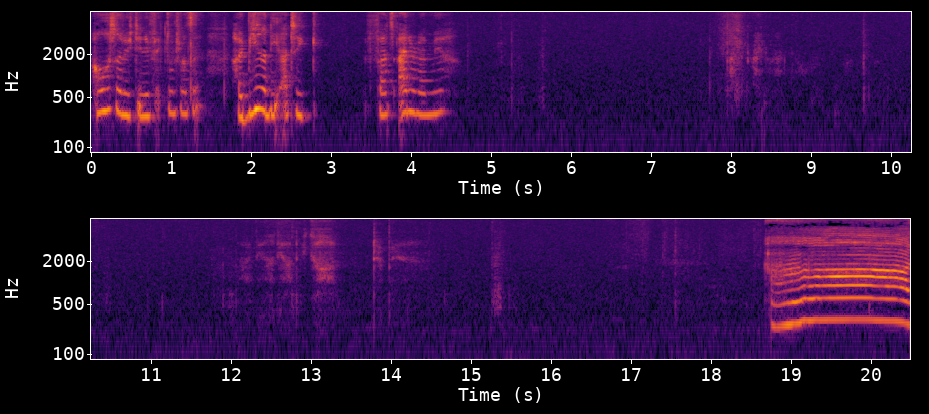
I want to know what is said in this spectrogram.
Außer durch den Effekt und Schwarze halbiere die Attik, falls ein oder mehr. Ah,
